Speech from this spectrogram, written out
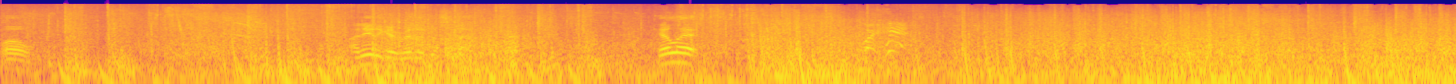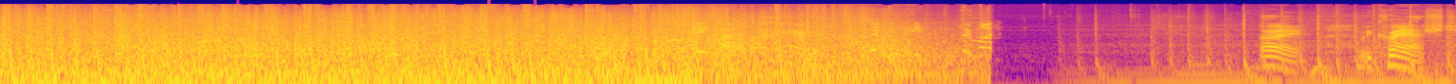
Whoa. I need to get rid of this thing. Kill it! Alright, we crashed.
